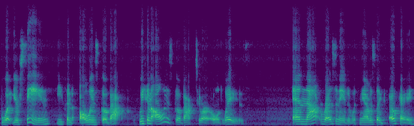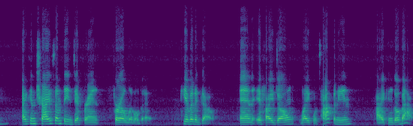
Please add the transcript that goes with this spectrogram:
what you're seeing, you can always go back. We can always go back to our old ways. And that resonated with me. I was like, okay, I can try something different for a little bit. Give it a go. And if I don't like what's happening, I can go back.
